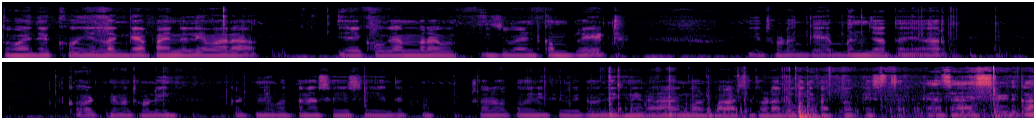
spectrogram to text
तो भाई देखो, ये लग गया फाइनली हमारा। एक हो गया हमारा इस इवेंट कंप्लीट ये थोड़ा गैप बन जाता है यार। काटने में थोड़ी, कटने बताना सही से ये देखो। चलो, कोई नहीं, फिर भी तो दिख नहीं रहा। और बाहर से थोड़ा लोग दिखाता हूँ किस कैसा है इस साइड का।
